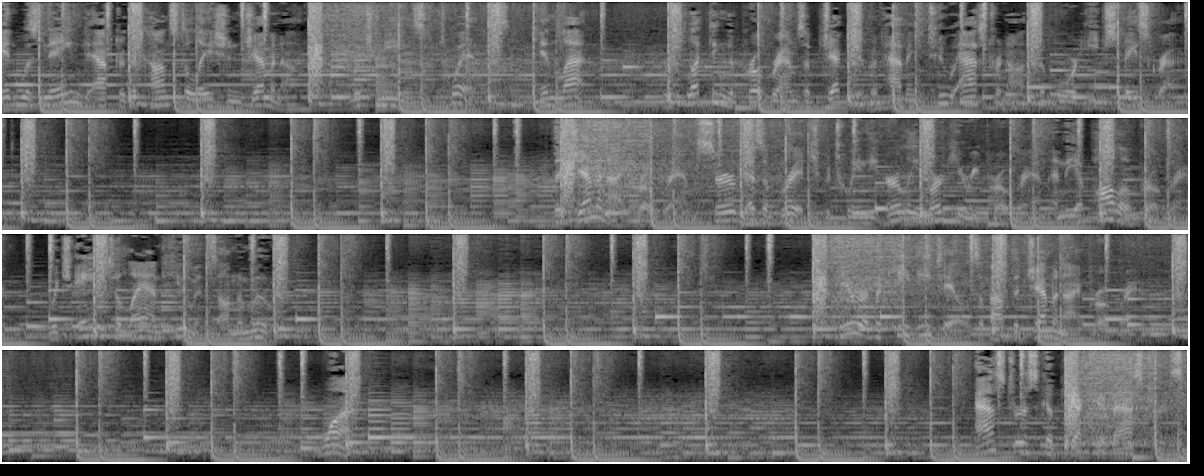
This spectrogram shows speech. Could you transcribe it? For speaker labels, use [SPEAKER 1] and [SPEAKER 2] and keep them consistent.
[SPEAKER 1] It was named after the constellation Gemini, which means twins in Latin, reflecting the program's objective of having two astronauts aboard each spacecraft. The Gemini program served as a bridge between the early Mercury program and the Apollo program, which aimed to land humans on the moon. Here are the key details about the Gemini program. 1. Asterisk objective asterisk.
